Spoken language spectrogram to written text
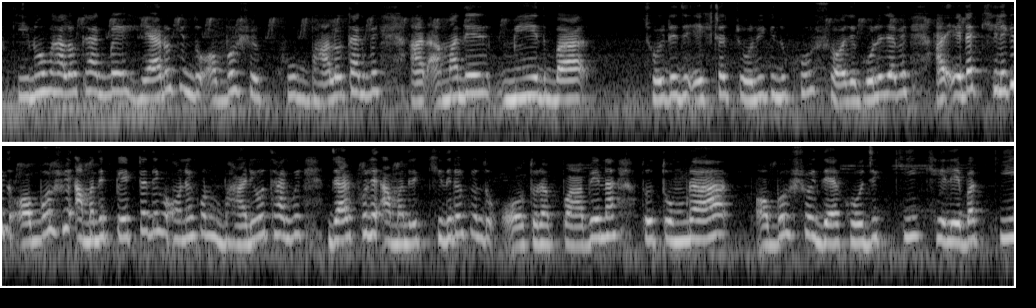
স্কিনও ভালো থাকবে হেয়ারও কিন্তু অবশ্যই খুব ভালো থাকবে। আর আমাদের মেদ বা শরীরে যে এক্সট্রা চর্বি কিন্তু খুব সহজে গলে যাবে। আর এটা খেলে কিন্তু অবশ্যই আমাদের পেটটা দেখবে অনেকক্ষণ ভারীও থাকবে, যার ফলে আমাদের খিদেরও কিন্তু অতটা পাবে না। তো তোমরা অবশ্যই দেখো যে কি খেলে বা কি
